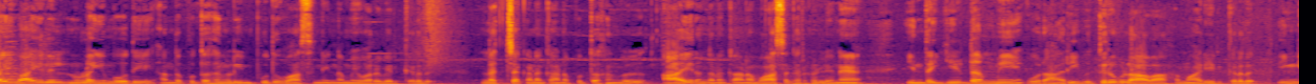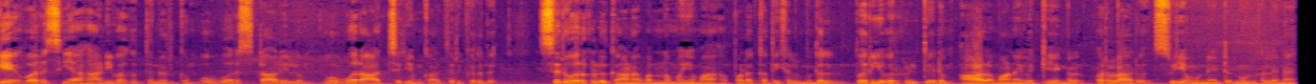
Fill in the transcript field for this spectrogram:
நுழைவாயிலில் நுழையும் போதே அந்த புத்தகங்களின் புது வாசனை நம்மை வரவேற்கிறது. லட்சக்கணக்கான புத்தகங்கள் ஆயிரக்கணக்கான வாசகர்கள் என இந்த இடமே ஒரு அறிவு திருவிழாவாக மாறியிருக்கிறது. இங்கே வரிசையாக அணிவகுத்து நிற்கும் ஒவ்வொரு ஸ்டாலிலும் ஒவ்வொரு ஆச்சரியம் காத்திருக்கிறது. சிறுவர்களுக்கான வண்ணமயமாக படக்கதைகள் முதல் பெரியவர்கள் தேடும் ஆழமான இலக்கியங்கள் வரலாறு சுய முன்னேற்ற நூல்கள் என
